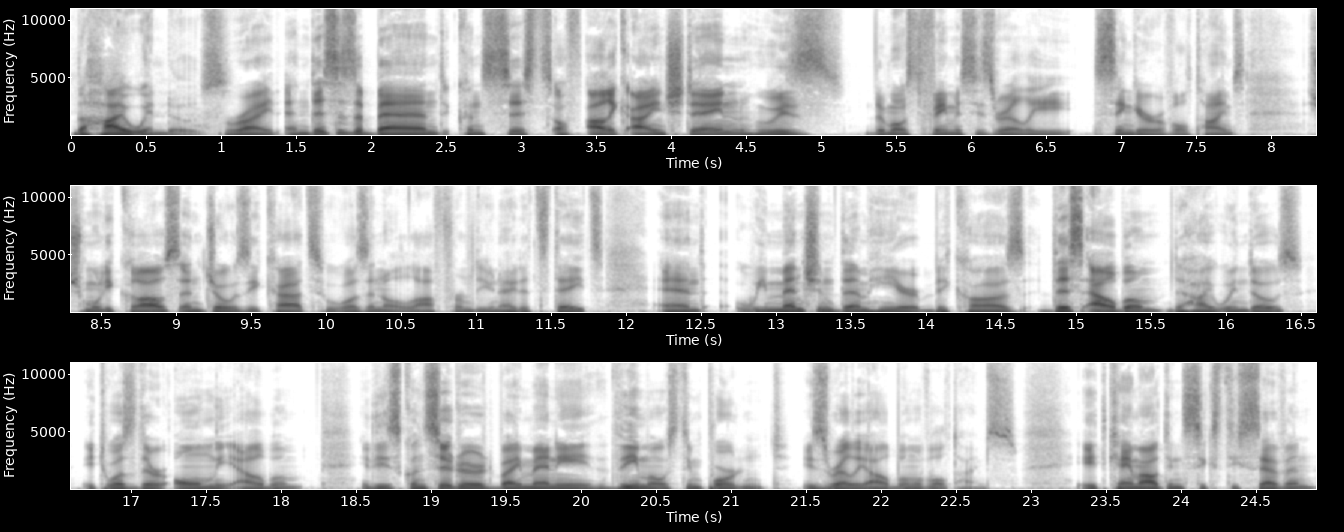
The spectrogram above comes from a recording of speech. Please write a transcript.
the High Windows. Right, and this is a band consists of Arik Einstein, who is the most famous Israeli singer of all times, Shmulik Kraus and Josie Katz, who was an olah from the United States. And we mentioned them here because this album, The High Windows, it was their only album. It is considered by many the most important Israeli album of all times. It came out in 67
